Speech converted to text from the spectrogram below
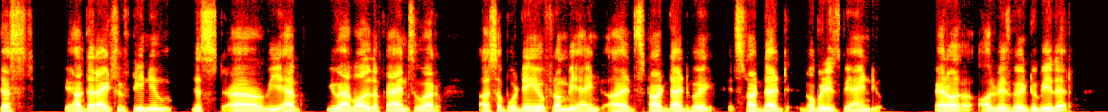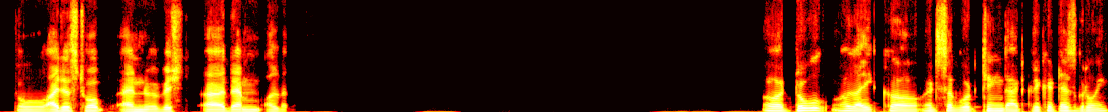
Just you have the right 15. You just uh, we have you have all the fans who are uh, supporting you from behind. Uh, it's not that going. It's not that nobody's behind you. We are always going to be there. So I just hope and wish uh, them all the best. Uh, true, like uh, it's a good thing that cricket is growing.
